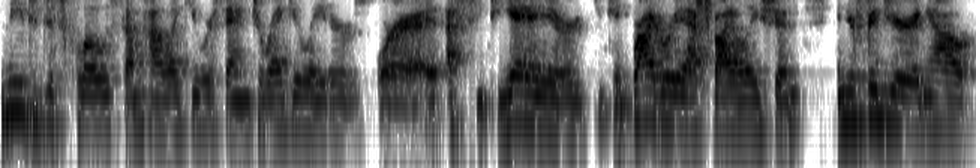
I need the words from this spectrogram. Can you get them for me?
need to disclose somehow like you were saying to regulators or an fcpa or uk bribery act violation and you're figuring out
